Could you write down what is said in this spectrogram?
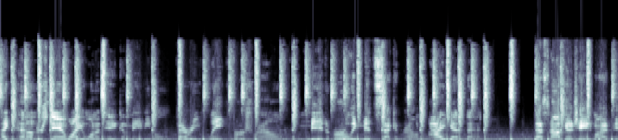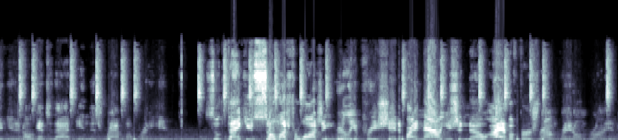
I can understand why you want to take him maybe the very late first round, mid, early, mid second round. I get that. That's not going to change my opinion, and I'll get to that in this wrap up right here. So thank you so much for watching. Really appreciate it. By now, you should know I have a first round grade on Bryan.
